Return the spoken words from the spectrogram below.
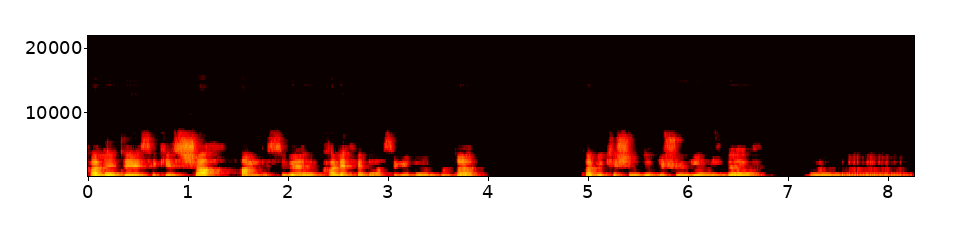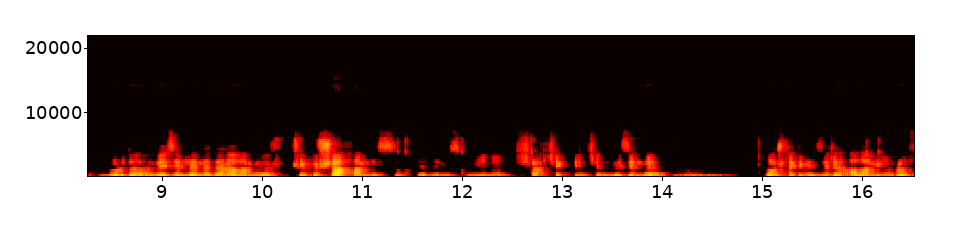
Kale D8 şah hamlesi ve kale fedası geliyor burada. Tabii ki şimdi düşündüğümüzde e, burada vezirle neden alamıyor? Çünkü şah hamlesi dediğimiz gibi yine şah çektiği için vezirle boştaki veziri alamıyoruz.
